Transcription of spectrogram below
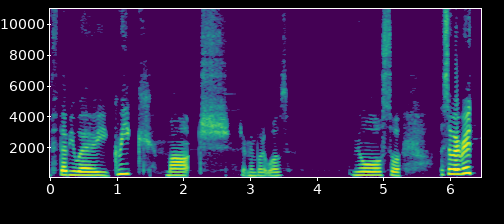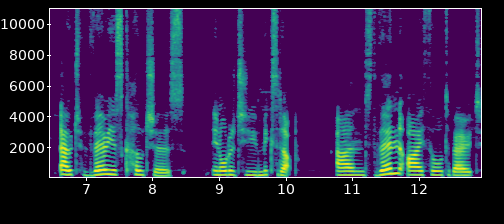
February Greek, March, I don't remember what it was. Norse or so I wrote out various cultures in order to mix it up. And then I thought about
